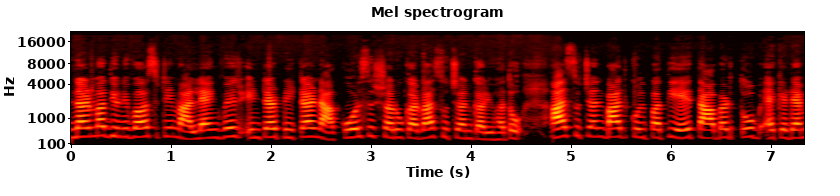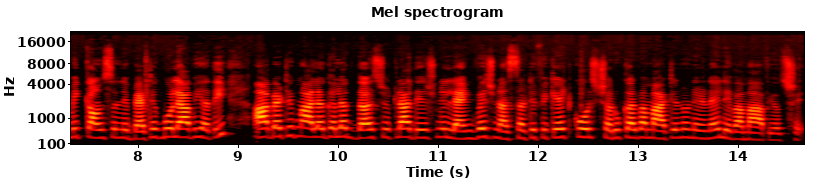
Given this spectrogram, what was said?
નર્મદ યુનિવર્સિટીમાં લેંગ્વેજ ઇન્ટરપ્રિટરના કોર્સ શરૂ કરવા સૂચન કર્યું હતું. આ સૂચન બાદ કુલપતિએ તાબડતોબ એકેડેમિક કાઉન્સિલની બેઠક બોલાવી હતી. આ બેઠકમાં અલગ અલગ દસ જેટલા દેશની લેંગ્વેજના સર્ટિફિકેટ કોર્સ શરૂ કરવા માટેનો નિર્ણય લેવામાં આવ્યો છે.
